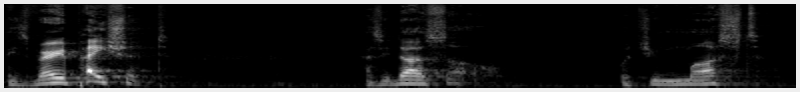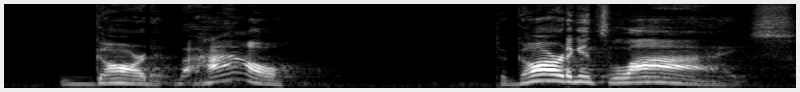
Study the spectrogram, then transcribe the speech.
He's very patient as he does so. But you must guard it. But how? To guard against lies,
